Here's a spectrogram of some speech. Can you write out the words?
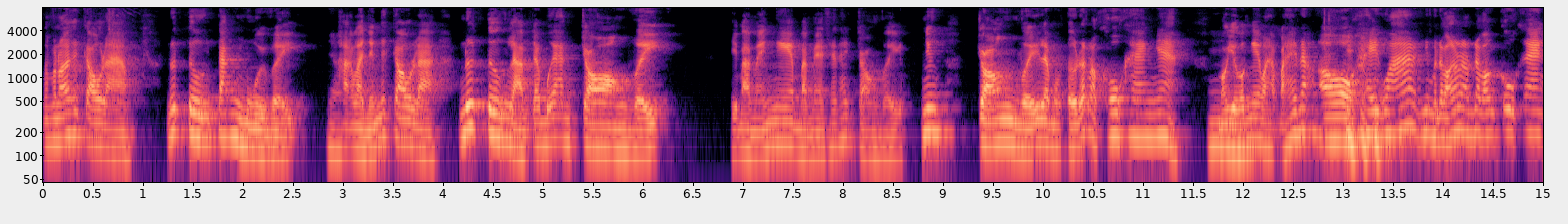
nó phải nói cái câu là nước tương tăng mùi vị. Dạ. hoặc là những cái câu là nước tương làm cho bữa ăn tròn vị. Thì bà mẹ nghe bà mẹ sẽ thấy tròn vị. Nhưng tròn vị là một từ rất là khô khan nha. Mặc dù Ừ. bạn nghe bà, bà thấy nó ồ hay quá. Nhưng mà nó vẫn nó vẫn khô khan.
